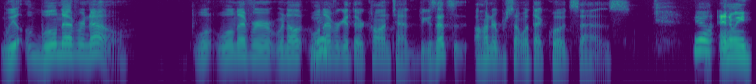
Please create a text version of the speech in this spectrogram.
We'll we'll never know. we'll we'll never we'll, no- we'll never get their content because that's 100 percent what that quote says. Yeah, and I mean,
